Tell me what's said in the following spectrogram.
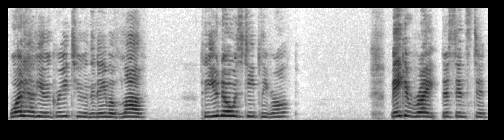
What have you agreed to in the name of love that you know is deeply wrong? Make it right this instant.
